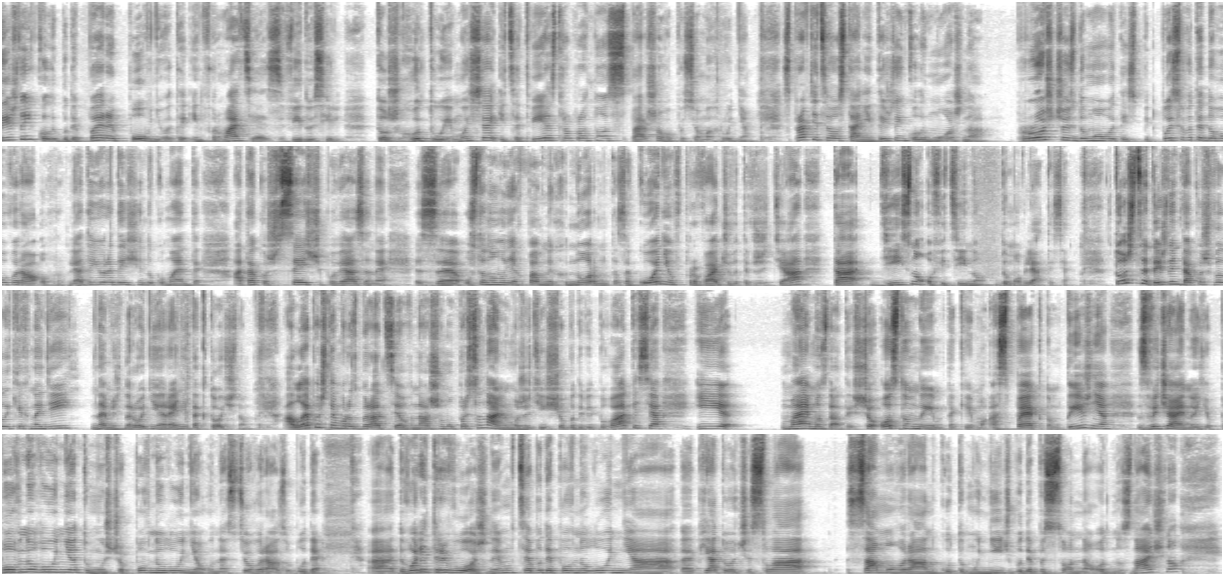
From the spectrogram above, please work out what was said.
Тиждень, коли буде переповнювати інформація звідусіль. Тож готуємося, і це твій астропрогноз з 1 по 7 грудня. Справді це останній тиждень, коли можна. Про щось домовитись, підписувати договори, оформляти юридичні документи, а також все, що пов'язане з установленням певних норм та законів, впроваджувати в життя та дійсно офіційно домовлятися. Тож це тиждень також великих надій на міжнародній арені, так точно. Але почнемо розбиратися в нашому персональному житті, що буде відбуватися, і маємо знати, що основним таким аспектом тижня, звичайно, є повнолуння, тому що повнолуння у нас цього разу буде е, доволі тривожним. Це буде повнолуння е, 5 числа. З самого ранку, тому ніч буде безсонна однозначно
